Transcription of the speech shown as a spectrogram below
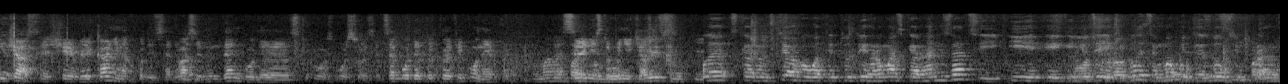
Він час ще в лікарні знаходиться, 21 день буде ось ось. Це буде кваліфіковано як середній ступені тяжкості. Але, скажімо, втягувати туди громадські організації і, і, і людей, які були, це, мабуть, не зовсім правильно.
